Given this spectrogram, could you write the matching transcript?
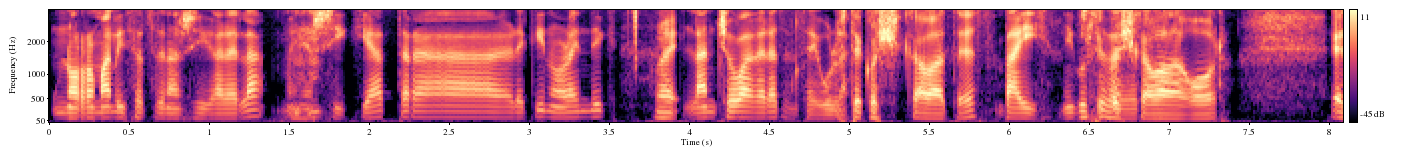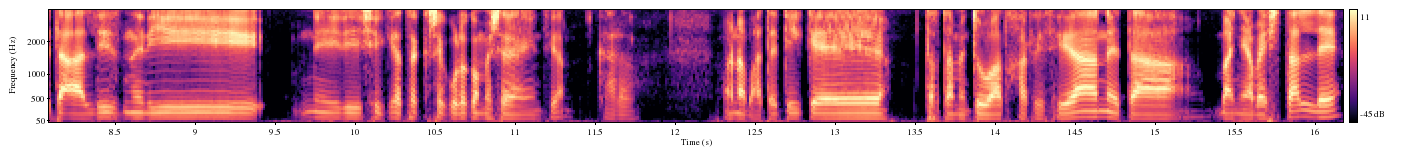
normalizatzen hasi garela, baina Mhm. psikiatrarekin oraindik Bai. lantxo bat geratzen zaigula. Beste koxika bat, ez? Bai, nik uste bai. koxika bat hor. Eta aldiz niri, niri psikiatrak sekulako meseda egin zion. Claro. Bueno, batetik e, tratamentu bat jarri zidan, eta baina bestalde,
